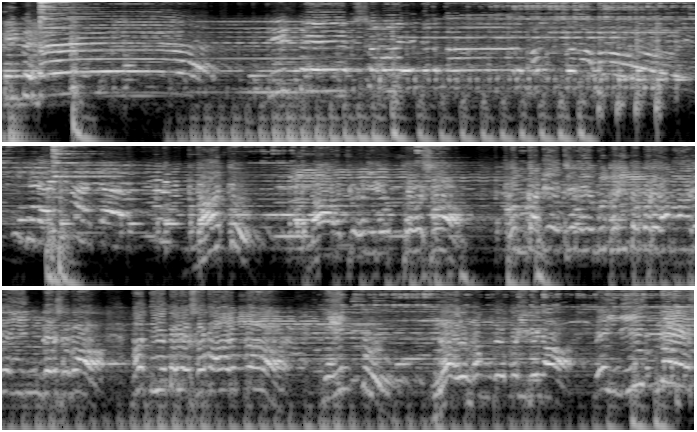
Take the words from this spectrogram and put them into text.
কিন্তু হ্যাঁ নৃত্যের সময় যেন কারও ভক্ত না। মাতা নাচো নাচো নিরুদ্ধ তোমরা নেচে মুখরিত করে আমার ইন্দ্র সভা মাতিয়ে তোলো সবার কিন্তু লয় ভঙ্গ করিবে না। এই নির্দেশ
